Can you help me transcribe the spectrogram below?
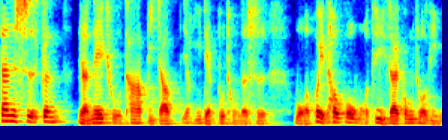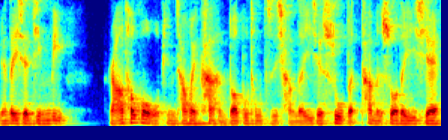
但是跟人类图它比较有一点不同的是。我会透过我自己在工作里面的一些经历，然后透过我平常会看很多不同职场的一些书本，他们说的一些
